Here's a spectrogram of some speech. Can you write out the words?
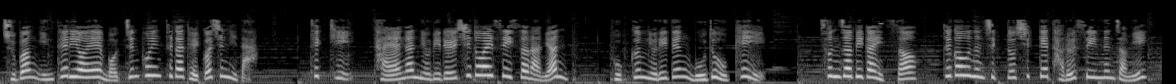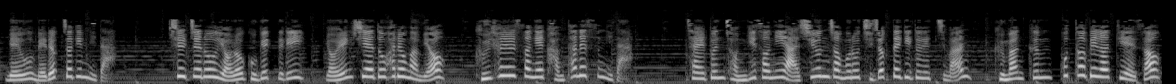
주방 인테리어의 멋진 포인트가 될 것입니다. 특히 다양한 요리를 시도할 수 있어라면 볶음 요리 등 모두 오케이. 손잡이가 있어 뜨거운 음식도 쉽게 다룰 수 있는 점이 매우 매력적입니다. 실제로 여러 고객들이 여행 시에도 활용하며 그 효율성에 감탄했습니다. 짧은 전기선이 아쉬운 점으로 지적되기도 했지만 그만큼 포터빌러티에서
